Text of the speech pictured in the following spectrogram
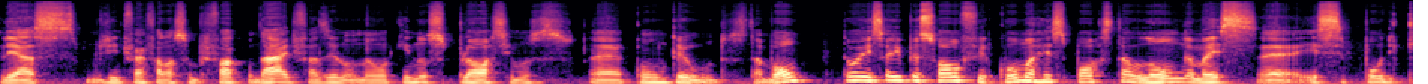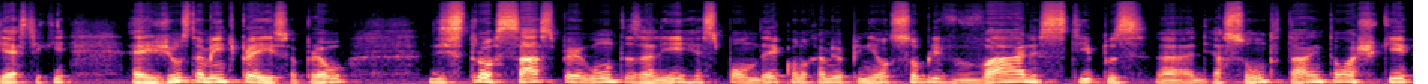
Aliás, a gente vai falar sobre faculdade, fazer ou não aqui nos próximos uh, conteúdos, tá bom? Então é isso aí, pessoal. Ficou uma resposta longa, mas é, esse podcast aqui é justamente para isso, é para eu destroçar as perguntas ali, responder, colocar minha opinião sobre vários tipos uh, de assunto, tá? Então acho que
